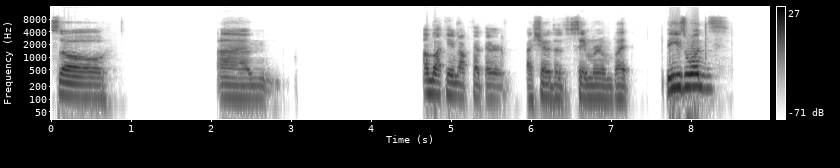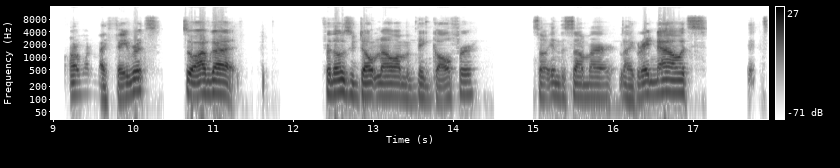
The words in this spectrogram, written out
So, um, I'm lucky enough that they're I share the same room, but these ones are one of my favorites. So I've got, for those who don't know, I'm a big golfer. So in the summer, like right now, it's it's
